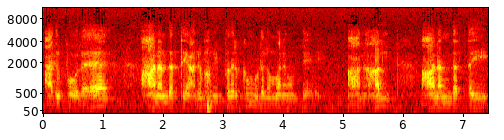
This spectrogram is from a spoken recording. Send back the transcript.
அதுபோல ஆனந்தத்தை அனுபவிப்பதற்கும் உடலும் மனமும் தேவை. ஆனால் ஆனந்தத்தை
